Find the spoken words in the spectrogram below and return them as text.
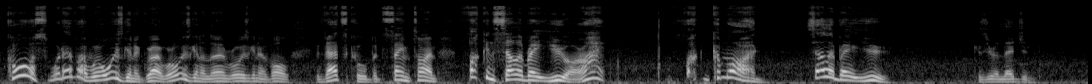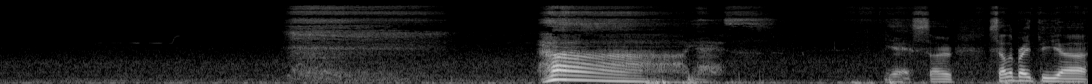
Of course, whatever. We're always going to grow. We're always going to learn. We're always going to evolve. That's cool. But at the same time, fucking celebrate you, all right? Fucking come on. Celebrate you. Because you're a legend. Ah, yes. Yes. So celebrate the uh,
